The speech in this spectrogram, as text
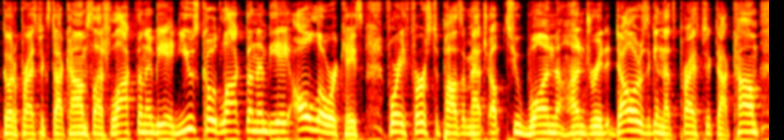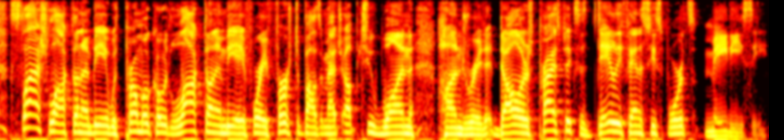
Go to prizepicks.com slash locked on NBA and use code locked on NBA, all lowercase, for a first deposit match up to $100. Again, that's prizepicks.com slash locked on NBA with promo code locked on NBA for a first deposit match up to $100. Prize Picks is daily fantasy sports made easy.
